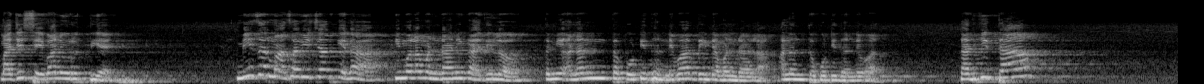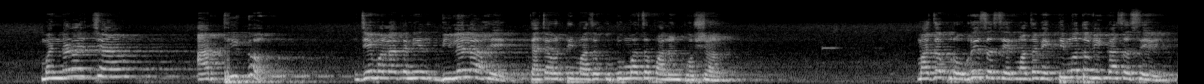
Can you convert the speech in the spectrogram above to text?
माझी सेवानिवृत्ती आहे. मी जर माझा विचार केला की मला मंडळाने काय दिलं तर मी अनंत कोटी धन्यवाद दिल्या मंडळाला. अनंत कोटी धन्यवाद. कारण की त्या मंडळाच्या आर्थिक जे मला त्यांनी दिलेलं आहे त्याच्यावरती माझं कुटुंबाचं पालनपोषण माझा प्रोग्रेस असेल माझा व्यक्तिमत्व विकास असेल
